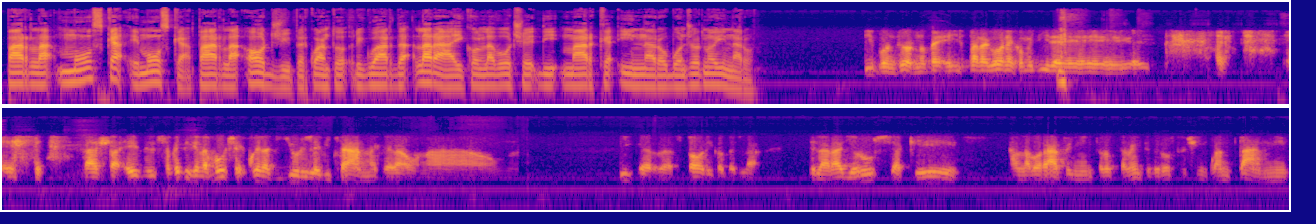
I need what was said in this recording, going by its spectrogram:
parla Mosca e Mosca parla oggi per quanto riguarda la RAI con la voce di Mark Innaro. Buongiorno Innaro. Buongiorno. Beh, il paragone, come dire, eh, eh, lascia, eh, sapete che la voce è quella di Yuri Levitan, che era una, un speaker storico della, della radio russa che ha lavorato ininterrottamente per oltre 50 anni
